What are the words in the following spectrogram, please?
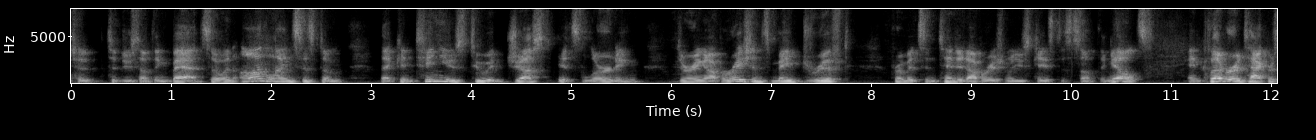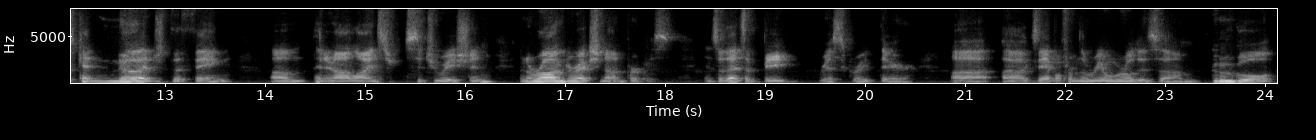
to, to do something bad. So an online system that continues to adjust its learning during operations may drift from its intended operational use case to something else. And clever attackers can nudge the thing um, in an online situation in the wrong direction on purpose. And so that's a big risk right there. Uh, uh, example from the real world is um, Google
